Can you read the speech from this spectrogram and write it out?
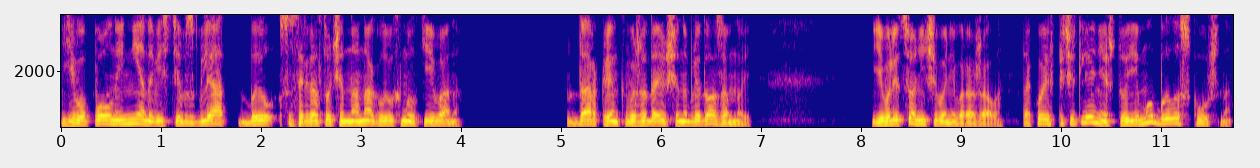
Его полный ненависти взгляд был сосредоточен на наглой ухмылке Ивана. Дарклинг выжидающе наблюдал за мной. Его лицо ничего не выражало. Такое впечатление, что ему было скучно.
